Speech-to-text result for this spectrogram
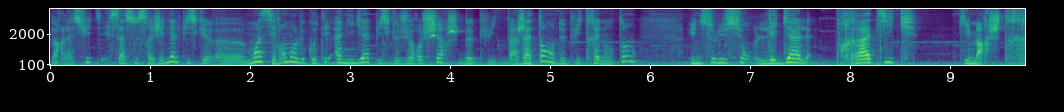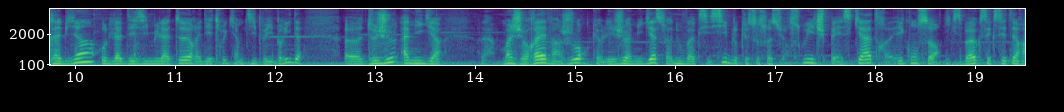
par la suite, et ça ce serait génial, puisque euh, moi c'est vraiment le côté Amiga, puisque je recherche depuis, enfin j'attends depuis très longtemps, une solution légale, pratique, qui marche très bien, au-delà des émulateurs et des trucs un petit peu hybrides, de jeux Amiga. Moi je rêve un jour que les jeux Amiga soient nouveau accessibles, que ce soit sur Switch, PS4 et consorts, Xbox, etc.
